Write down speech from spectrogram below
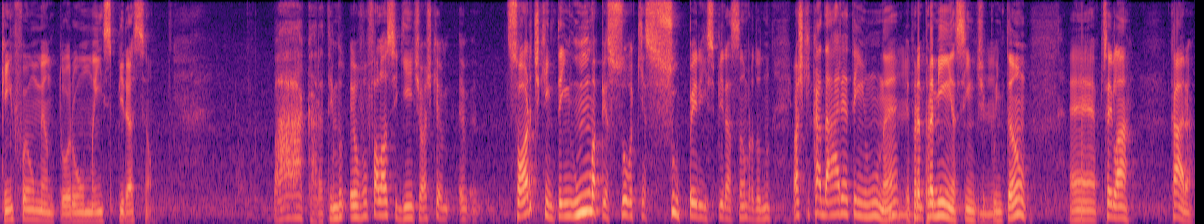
Quem foi um mentor ou uma inspiração? Ah, cara, tem, eu vou falar o seguinte, eu acho que é, é, sorte quem tem uma pessoa que é super inspiração para todo mundo. Eu acho que cada área tem um, né? Uhum. Para mim, assim, tipo, uhum. então, é, sei lá, cara,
